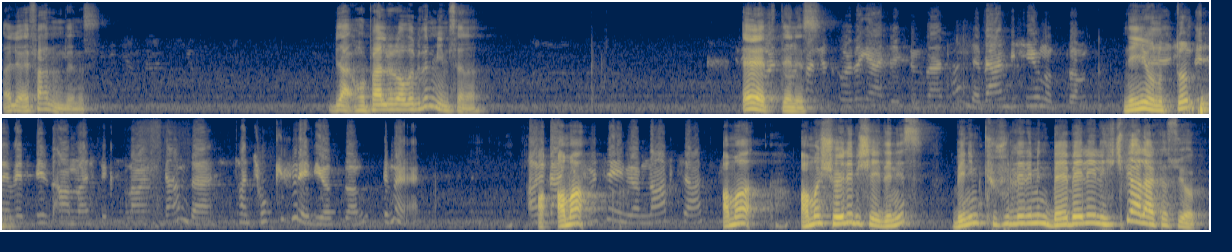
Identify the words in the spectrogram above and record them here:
Alo efendim Deniz. Bir dakika hoparlörü alabilir miyim sana? Evet Deniz. Discord'a gelecektim zaten de ben bir şey unuttum. Neyi unuttun? Şimdi evet biz anlaştık falan filan da sen çok küfür ediyorsun değil mi? Abi A- ben ama- sevmiyorum ne yapacağız? Ama ama şöyle bir şey Deniz. Benim küfürlerimin BBL ile hiçbir alakası yok.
